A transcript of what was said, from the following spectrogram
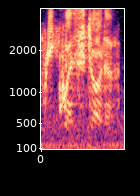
1-1. Request startup.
